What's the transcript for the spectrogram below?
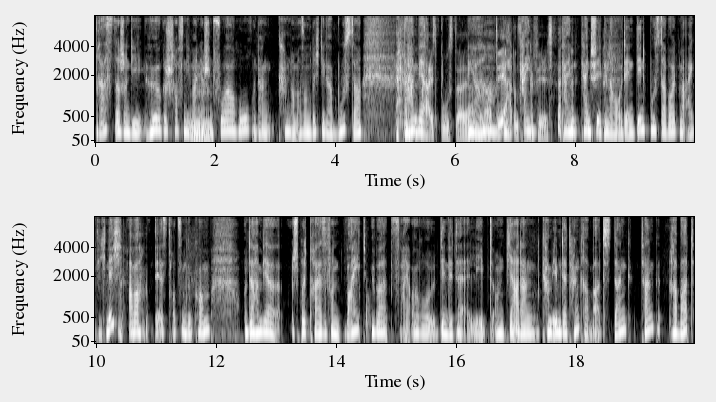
drastisch in die Höhe geschossen. Die waren mhm. ja schon vorher hoch und dann kam nochmal so ein richtiger Booster. Da haben wir Preisbooster, ja, ja, genau. Der hat uns kein, gefehlt. Kein, kein genau. Den, den Booster wollten wir eigentlich nicht, aber der ist trotzdem gekommen. Und da haben wir Spritpreise von weit über zwei Euro den Liter erlebt. Und ja, dann kam eben der Tankrabatt. Dank Tankrabatt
